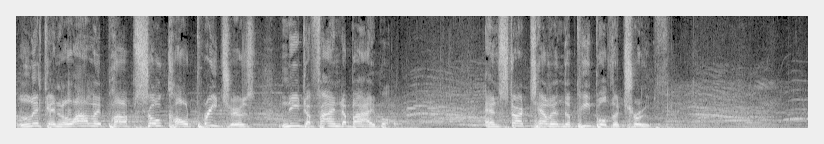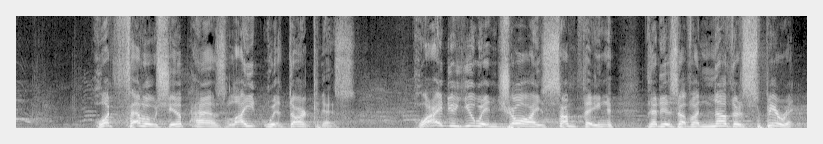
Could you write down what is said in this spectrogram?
licking lollipops, so called preachers need to find a Bible and start telling the people the truth. What fellowship has light with darkness? Why do you enjoy something that is of another spirit?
